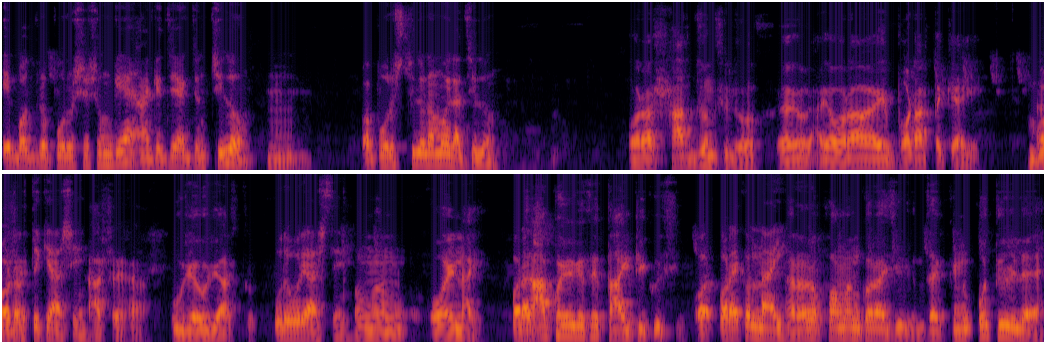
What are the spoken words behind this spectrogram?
এ ভদ্র পুরুষের সঙ্গে আগে যে একজন ছিল পুরুষ ছিল না মহিলা ছিল? ওরা সাতজন ছিল। ওরা এই বর্ডার থেকে আই বর্ডার থেকে আসে? আসে হ্যাঁ। উড়ে উড়ে আসতো। উড়ে উড়ে আসছে? ওই নাই। ওরা যা কয়ে গেছে তাই ঠিক হয়েছে ওর- এখন নাই? আর ওরা প্রমাণ করাইছি। কিন্তু করতে হইলে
